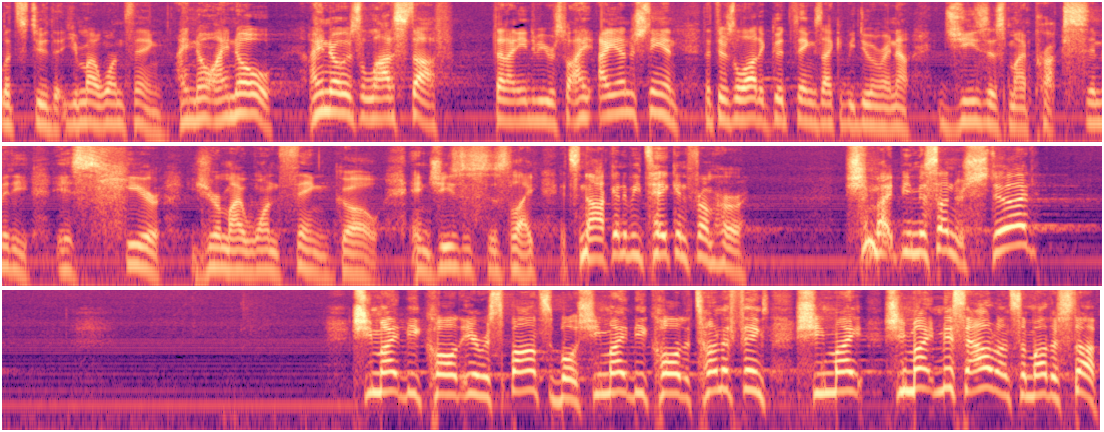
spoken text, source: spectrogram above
Let's do that. You're my one thing. I know, I know, I know there's a lot of stuff that I need to be responsible. I, I understand that there's a lot of good things I could be doing right now. Jesus, my proximity is here. You're my one thing. Go. And Jesus is like, it's not going to be taken from her. She might be misunderstood. She might be called irresponsible. She might be called a ton of things. She might, she might miss out on some other stuff.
